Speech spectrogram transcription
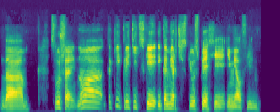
да. Слушай, ну а какие критические и коммерческие успехи имел фильм?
